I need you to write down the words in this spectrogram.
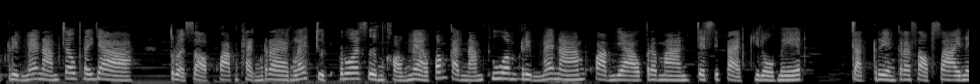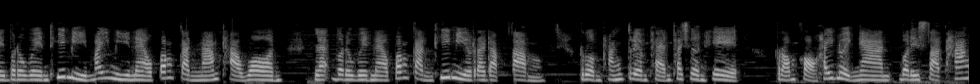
ำริมแม่น้ำเจ้าพระยา ตรวจสอบความแข็งแรงและจุดรั่วซึมของแนวป้องกันน้ำท่วม ริมแม่น้ำความยาวประมาณ 78 กิโลเมตร จัดเรียงกระสอบทรายในบริเวณที่มีไม่มีแนวป้องกันน้ำถาวร และบริเวณแนวป้องกันที่มีระดับต่ำ รวมทั้งเตรียมแผนเผชิญเหตุ พร้อมขอให้หน่วยงาน บริษัทห้าง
